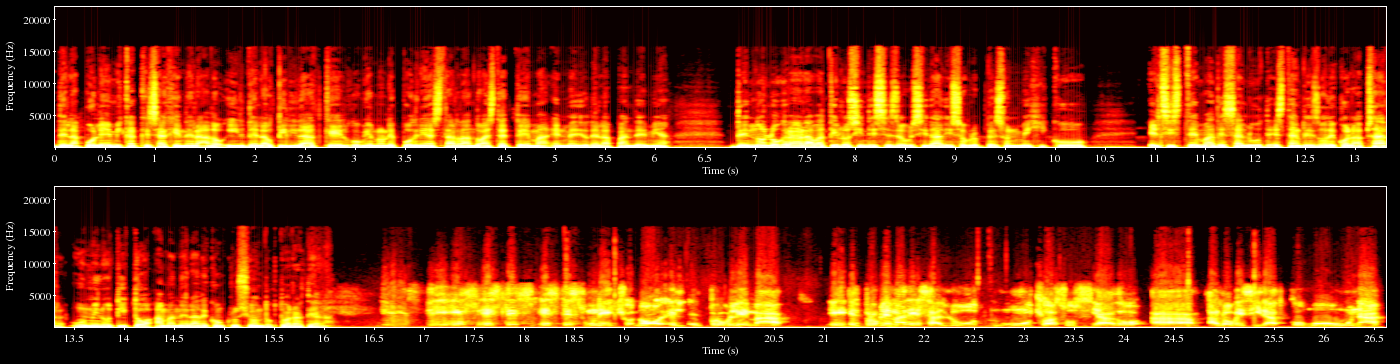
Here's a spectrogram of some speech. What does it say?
de la polémica que se ha generado y de la utilidad que el gobierno le podría estar dando a este tema en medio de la pandemia, de no lograr abatir los índices de obesidad y sobrepeso en México, el sistema de salud está en riesgo de colapsar. Un minutito a manera de conclusión, doctor Arteaga. Este es, este es, un hecho, ¿no? El, problema, eh, el problema de salud mucho asociado a, la obesidad como una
